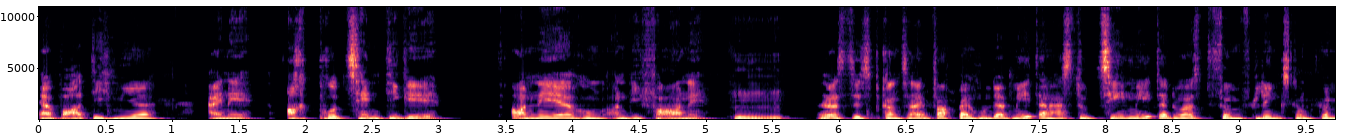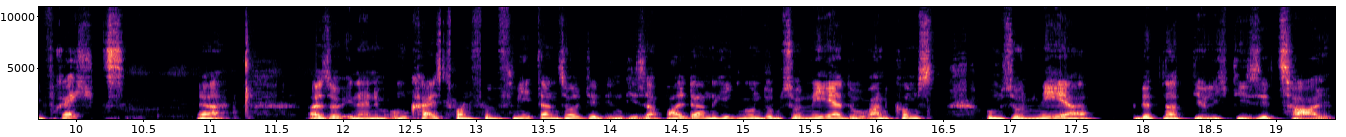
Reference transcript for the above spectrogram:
erwarte ich mir eine achtprozentige Annäherung an die Fahne. Mhm. Das ist ganz einfach. Bei 100 Metern hast du 10 Meter, du hast fünf links und fünf rechts. Ja. Also in einem Umkreis von fünf Metern sollte denn dieser Ball dann liegen und umso näher du rankommst, umso näher wird natürlich diese Zahl.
